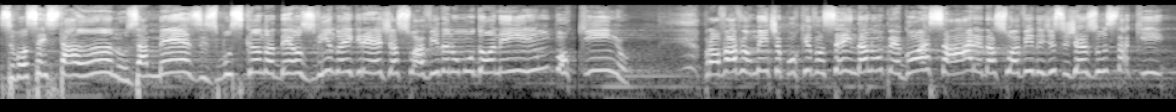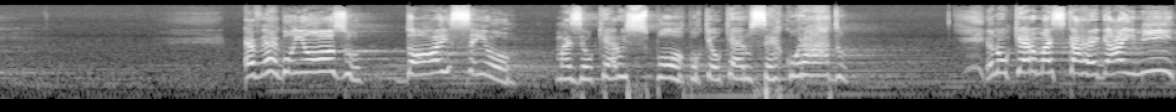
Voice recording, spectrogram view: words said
Se você está há anos, há meses buscando a Deus, vindo à igreja, a sua vida não mudou nem um pouquinho. Provavelmente é porque você ainda não pegou essa área da sua vida e disse: Jesus está aqui. É vergonhoso, dói, Senhor, mas eu quero expor porque eu quero ser curado. Eu não quero mais carregar em mim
